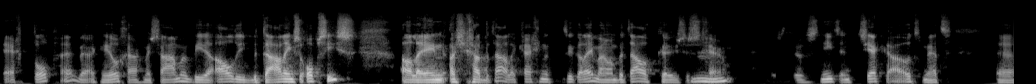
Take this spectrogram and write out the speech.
echt top. Hè. Werken heel graag mee samen, bieden al die betalingsopties. Alleen als je gaat betalen, krijg je natuurlijk alleen maar een betaalkeuzescherm. Mhm. Dus, dus niet een checkout met uh,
